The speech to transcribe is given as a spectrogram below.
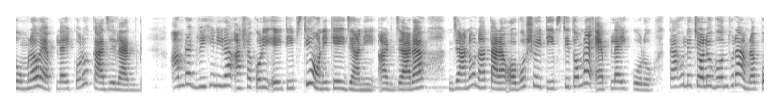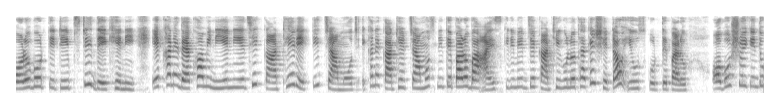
তোমরাও অ্যাপ্লাই করো, কাজে লাগবে। আমরা গৃহিণীরা আশা করি এই টিপসটি অনেকেই জানি। আর যারা জানো না, তারা অবশ্যই টিপসটি তোমরা অ্যাপ্লাই করো। তাহলে চলো বন্ধুরা, আমরা পরবর্তী টিপসটি দেখে নিই। এখানে দেখো, আমি নিয়ে নিয়েছি কাঠের একটি চামচ। এখানে কাঠের চামচ নিতে পারো বা আইসক্রিমের যে কাঠিগুলো থাকে, সেটাও ইউজ করতে পারো। অবশ্যই কিন্তু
